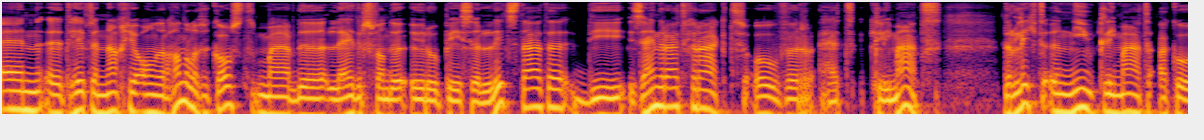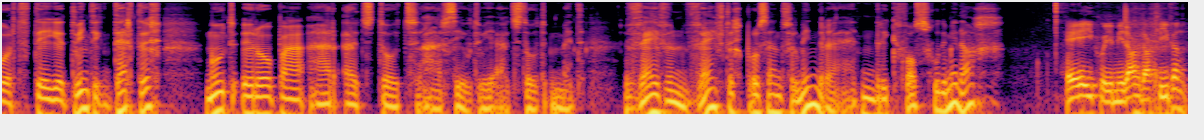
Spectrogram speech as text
En het heeft een nachtje onderhandelen gekost, maar de leiders van de Europese lidstaten die zijn eruit geraakt over het klimaat. Er ligt een nieuw klimaatakkoord. Tegen 2030 moet Europa haar uitstoot, haar CO2-uitstoot met 55% verminderen. Hendrik Vos, goedemiddag. Hey, goedemiddag, dag lieven.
